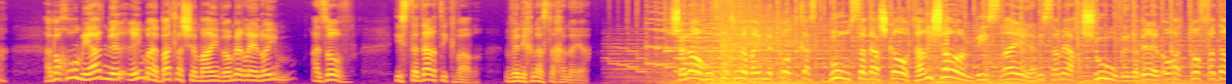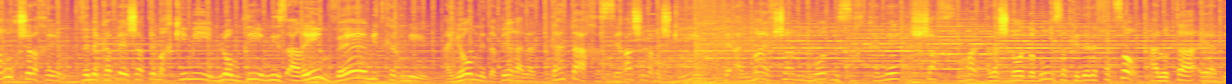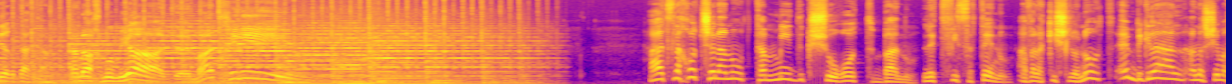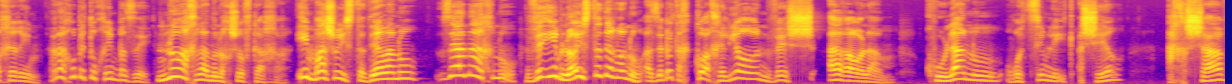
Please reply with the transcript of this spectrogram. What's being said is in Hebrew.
הבחור מיד מרים מבט לשמיים ואומר לאלוהים, עזוב, הסתדרתי כבר, ונכנס לחנייה. שלום וברוכים הבאים לפודקאסט בורסה והשקעות, הראשון בישראל. אני שמח שוב לדבר אל אור התוף הדרוך שלכם, ומקווה שאתם מחכימים, לומדים, נזהרים ומתקדמים. היום נדבר על הדאטה החסרה של המשקיעים, ועל מה אפשר ללמוד משחקני השחמט על השקעות בבורסה כדי לפצות על אותה היעדר דאטה. אנחנו מיד מתחילים. ההצלחות שלנו תמיד קשורות בנו, לתפיסתנו, אבל הכישלונות הם בגלל אנשים אחרים. אנחנו בטוחים בזה. נוח לנו לחשוב ככה. אם משהו יסתדר לנו, זה אנחנו. ואם לא יסתדר לנו, אז זה בטח כוח עליון ושאר העולם. כולנו רוצים להתעשר עכשיו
